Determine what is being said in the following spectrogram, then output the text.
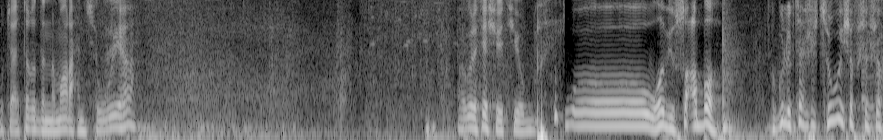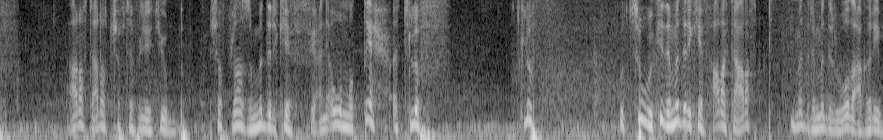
وتعتقد إنه ما راح نسويها. أقول لك إيش يوتيوب؟ wow هذه صعبة. أقول لك تعرف إيش تسوي؟ شوف شوف شوف. عرفت عرفت شفتها في اليوتيوب. شوف لازم مدري كيف. يعني أول ما تطيح تلف. تلف وتسوي كذا مدري كيف. حركة عرفت؟ مدري مدري الوضع غريب.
